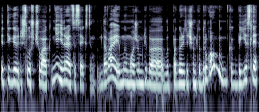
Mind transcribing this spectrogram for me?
И ты говоришь, слушай, чувак, мне не нравится секстинг, давай мы можем либо вот поговорить о чем-то другом, как бы если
